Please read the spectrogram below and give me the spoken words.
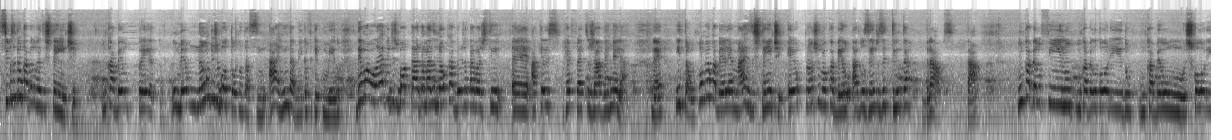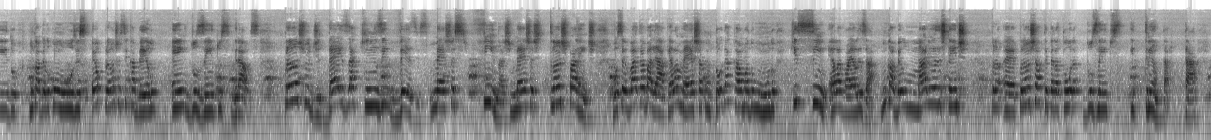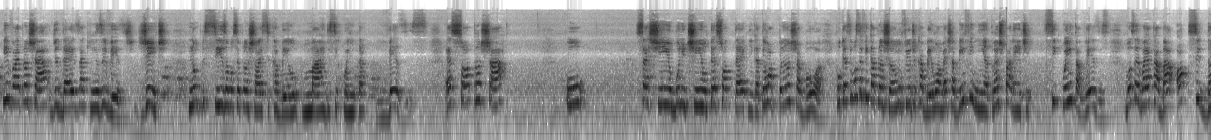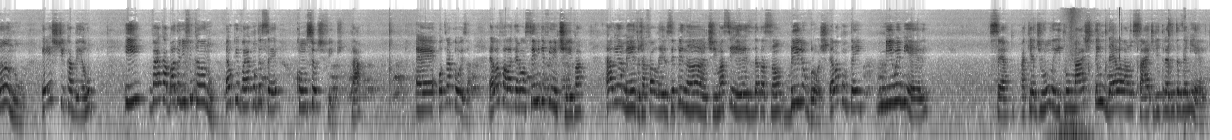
Se você tem um cabelo resistente, um cabelo preto. O meu não desbotou tanto assim. Ainda bem que eu fiquei com medo. Deu uma leve desbotada, mas o meu cabelo já estava assim, é, aqueles reflexos já avermelhados, né? Então, como o meu cabelo é mais resistente, eu prancho o meu cabelo a 230 graus, tá? Um cabelo fino, um cabelo colorido, um cabelo descolorido, um cabelo com luzes, eu prancho esse cabelo em 200 graus prancho de 10 a 15 vezes, mechas finas, mechas transparentes. Você vai trabalhar aquela mecha com toda a calma do mundo, que sim, ela vai alisar. Um cabelo mais resistente, é, prancha temperatura 230, tá? E vai pranchar de 10 a 15 vezes. Gente, não precisa você pranchar esse cabelo mais de 50 vezes. É só pranchar o certinho, bonitinho, ter sua técnica, ter uma prancha boa. Porque se você ficar pranchando um fio de cabelo, uma mecha bem fininha, transparente, 50 vezes, você vai acabar oxidando este cabelo e vai acabar danificando. É o que vai acontecer com os seus fios, tá? É, outra coisa, ela fala que era uma semi-definitiva, Alinhamento, já falei, disciplinante, maciez, hidratação, brilho brush. Ela contém 1000 ml, certo? Aqui é de 1 litro, mas tem dela lá no site de 300 ml.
